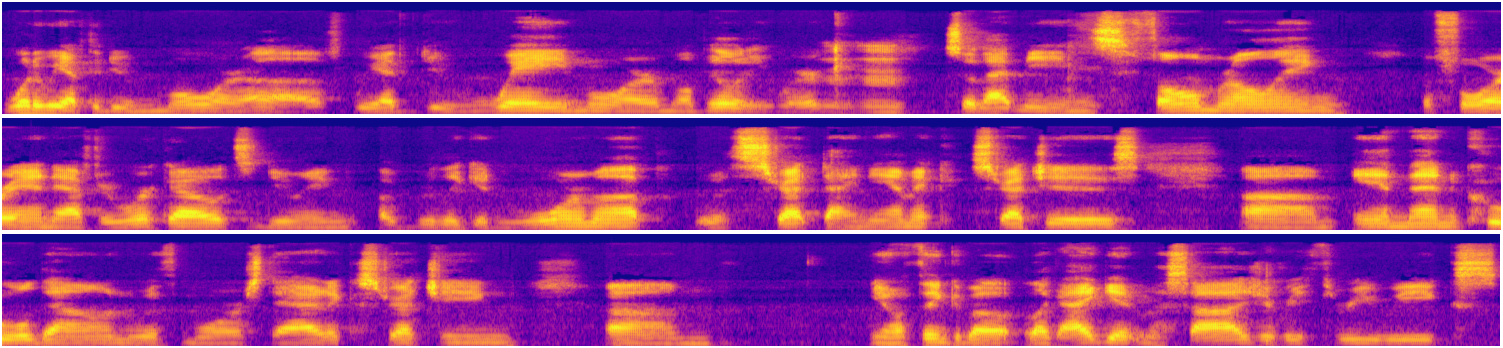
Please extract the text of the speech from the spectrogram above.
what do we have to do more of? We have to do way more mobility work. Hmm so that means foam rolling before and after workouts, doing a really good warm up with stretch dynamic stretches, um, and then cool down with more static stretching. Um, you know, think about like I get massage every three weeks.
